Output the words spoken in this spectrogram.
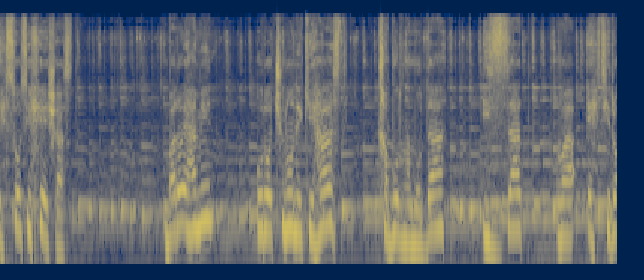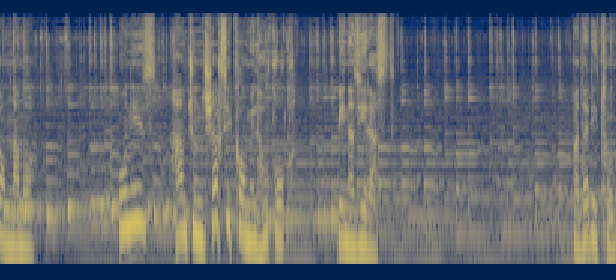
эҳсоси хеш аст. Барои ҳамин ӯро чуноне ки ҳаст қабул намуда иззат ва эҳтиром намо. Ӯ низ ҳамчун шахси комилҳуқуқ беназир аст падари ту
